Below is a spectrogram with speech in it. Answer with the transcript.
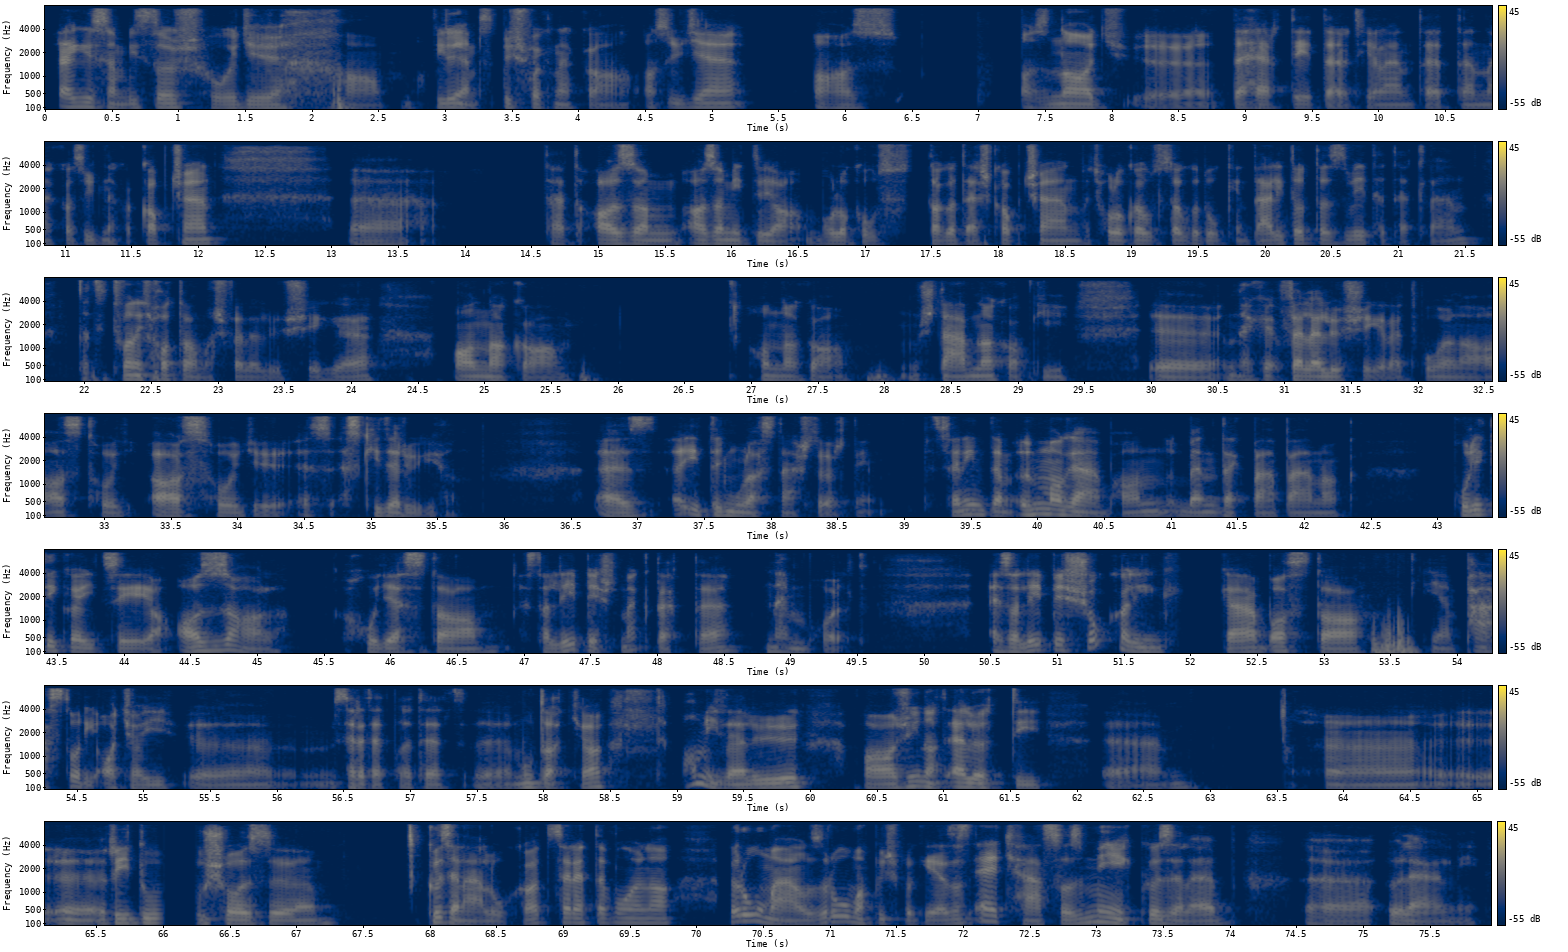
egészen biztos, hogy a Williams püspöknek a, az ügye az, az nagy tehertételt jelentett ennek az ügynek a kapcsán. Tehát az, az amit a holokauszt tagadás kapcsán, vagy holokauszt tagadóként állított, az védhetetlen. Tehát itt van egy hatalmas felelőssége annak a, annak a stábnak, aki neke felelőssége lett volna azt, hogy, az, hogy ez, ez kiderüljön. Ez, itt egy mulasztás történt. Szerintem önmagában Benedek pápának politikai célja azzal, hogy ezt a, ezt a lépést megtette, nem volt. Ez a lépés sokkal inkább azt a ilyen pásztori, atyai ö, szeretetletet ö, mutatja, amivel ő a zsinat előtti ö, ö, ö, ritushoz ö, közelállókat szerette volna Rómához, Róma püspökéhez, az egyházhoz még közelebb ölelni.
